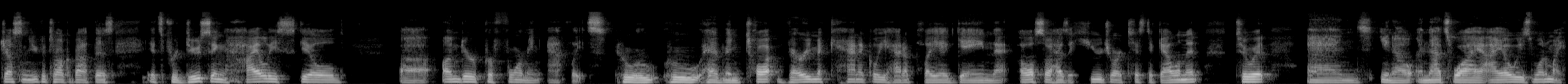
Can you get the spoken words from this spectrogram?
Justin, you could talk about this. It's producing highly skilled, uh, underperforming athletes who who have been taught very mechanically how to play a game that also has a huge artistic element to it. And you know, and that's why I always one of my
